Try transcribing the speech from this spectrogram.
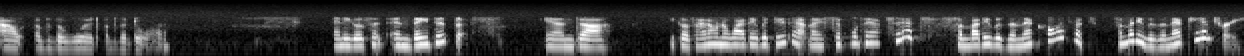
out of the wood of the door. And he goes, and, and they did this. And uh, he goes, I don't know why they would do that. And I said, Well, that's it. Somebody was in that closet. Somebody was in that pantry.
